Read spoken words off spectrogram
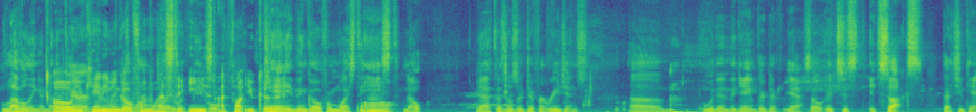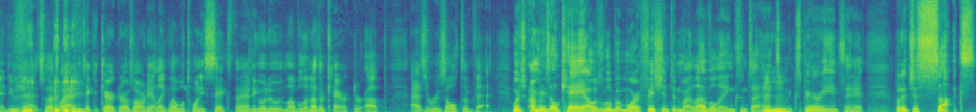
leveling another. Oh, you can't even go because I wanted from west to east. people. I thought you could. Can't even go from west to Wow. east. Nope. Yeah, because those are different regions um, within the game. They're different. Yeah, so it's just it sucks that you can't do that. So that's why I had to take a character I was already at like level twenty six. Then I had to go to level another character up as a result of that. Which I mean is okay. I was a little bit more efficient in my leveling since I had Mm-hmm. some experience in it. But it just sucks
